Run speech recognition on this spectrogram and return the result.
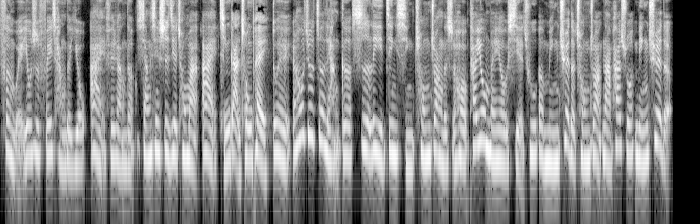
氛围又是非常的有爱，非常的相信世界充满爱，情感充沛。对，然后就这两个势力进行冲撞的时候，他又没有写出呃明确的。冲撞，哪怕说明确的，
